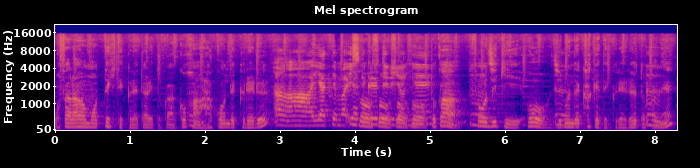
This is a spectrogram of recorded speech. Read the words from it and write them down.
お皿を持ってきてくれたりとかご飯運んでくれる、ああやってまやってくれてるよそうそうそうねとか、うん掃除機を自分でかけてくれるとかね、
